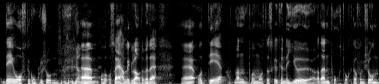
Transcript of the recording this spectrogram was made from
det er jo ofte konklusjonen. um, og, og så er jeg glade glad med det. Uh, og det at man på en måte skal kunne gjøre den portvokterfunksjonen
